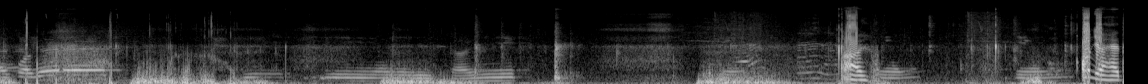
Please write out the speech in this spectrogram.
I forget. On your head.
